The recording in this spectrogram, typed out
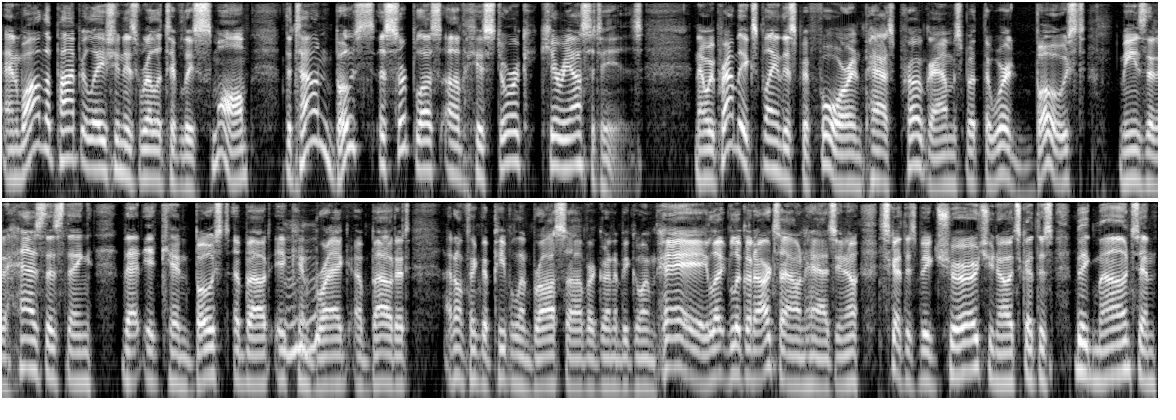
And while the population is relatively small, the town boasts a surplus of historic curiosities. Now, we probably explained this before in past programs, but the word boast means that it has this thing that it can boast about, it mm -hmm. can mm-hmm. brag about it. I don't think the people in Brasov are going to be going, hey, look, look what our town has, you know, it's got this big church, you know, it's got this big mountain.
